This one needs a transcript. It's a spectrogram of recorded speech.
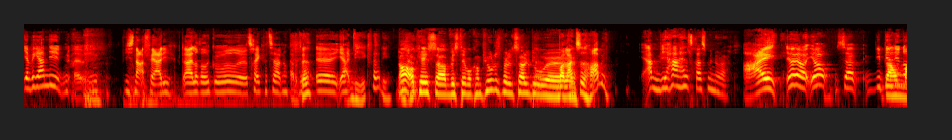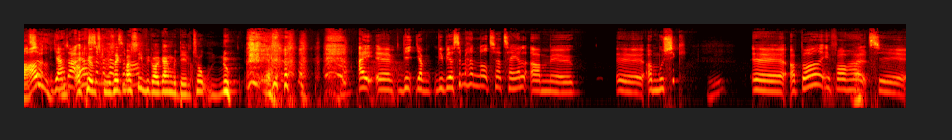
jeg vil gerne lige... Øh, vi er snart færdige. Der er allerede gået øh, tre kvarter nu. Er det det? Øh, ja. Nej, vi er ikke færdige. Nå, okay, så hvis det var computerspil, så ville du... Øh, Hvor lang tid har vi? Jamen, vi har 50 minutter. Ej, Jo, jo, jo. Så vi Der bliver er lige nødt til... Ja, der er Okay, skal vi simpelthen så ikke bare sige, at vi går i gang med del 2 nu? Ej, øh, vi, ja, vi bliver simpelthen nødt til at tale om, øh, øh, om musik. Mm. Øh, og både i forhold ja. til,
